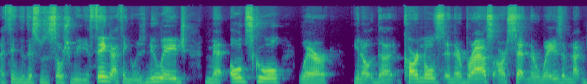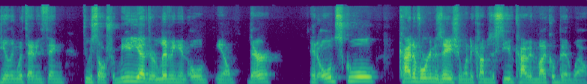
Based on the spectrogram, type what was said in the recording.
I think that this was a social media thing. I think it was new age met old school, where you know the Cardinals and their brass are set in their ways of not dealing with anything through social media. They're living in old, you know, they're an old school kind of organization when it comes to Steve Keim and Michael Bidwill.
